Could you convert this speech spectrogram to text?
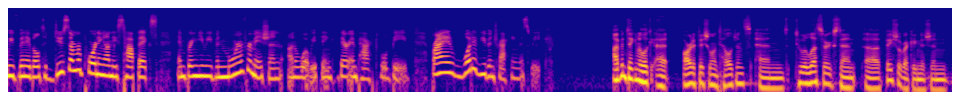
we've been able to do some reporting on these topics and bring you even more information on what we think their impact will be. Brian, what have you been tracking this week? I've been taking a look at artificial intelligence and, to a lesser extent, uh, facial recognition.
